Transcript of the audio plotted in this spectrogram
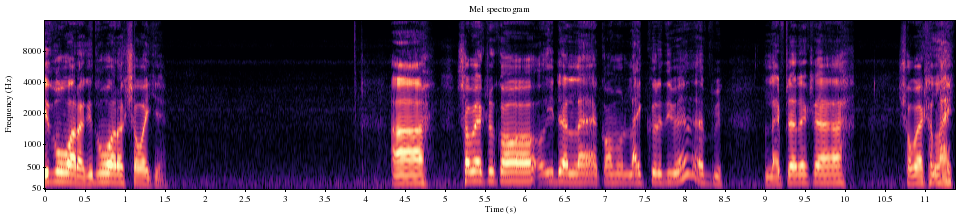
ঈদ মুবারক ঈদ মুবারক সবাইকে। সবাই একটু কম লাইক করে দিবেন লাইভটার একটা সবাই একটা লাইক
